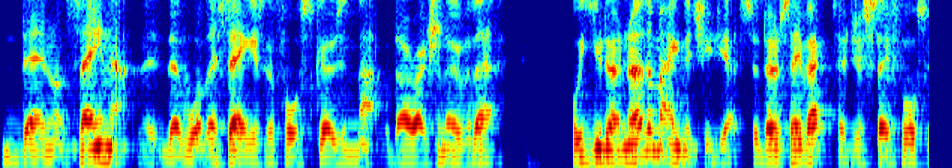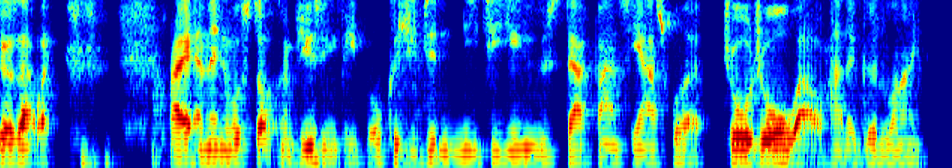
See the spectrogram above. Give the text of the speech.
they're not saying that. They're, what they're saying is the force goes in that direction over there. Well, you don't know the magnitude yet. So don't say vector, just say force goes that way. right. And then we'll stop confusing people because you didn't need to use that fancy ass word. George Orwell had a good line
